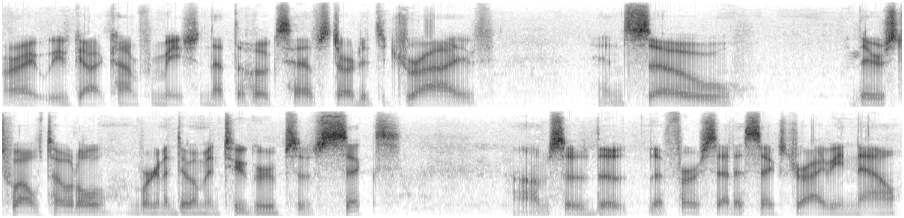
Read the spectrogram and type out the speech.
All right, we've got confirmation that the hooks have started to drive. And so there's 12 total. We're going to do them in two groups of six. Um, so the, the first set of six driving now.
